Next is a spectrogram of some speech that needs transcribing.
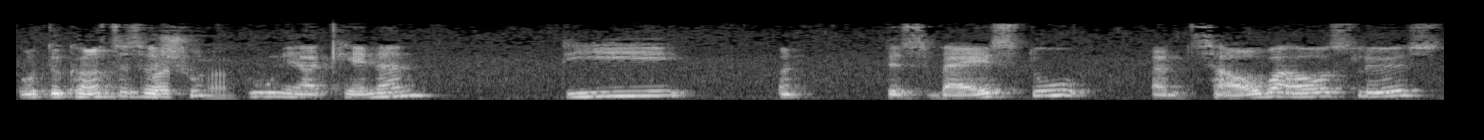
Und du kannst es als. Schutzrune erkennen, die, und das weißt du, einen Zauber auslöst,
